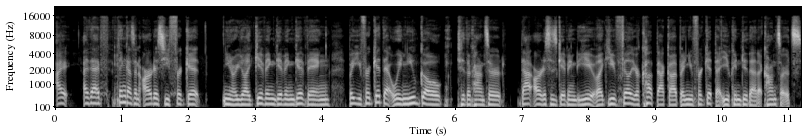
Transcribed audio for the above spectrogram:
I, I, I think as an artist, you forget, you know, you're like giving, giving, giving, but you forget that when you go to the concert, that artist is giving to you. Like you fill your cup back up and you forget that you can do that at concerts.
